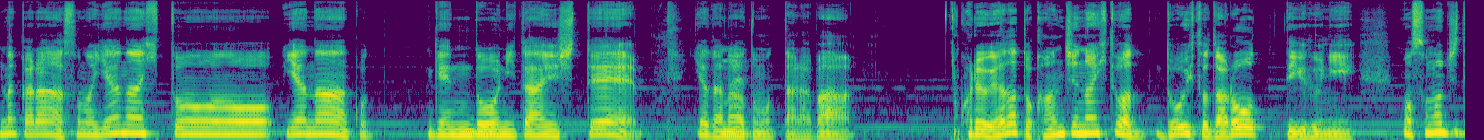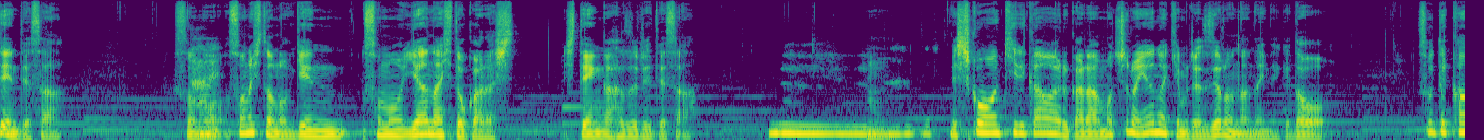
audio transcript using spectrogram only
う。だからその嫌な人嫌なこ言動に対して嫌だなと思ったらば、これを嫌だと感じない人はどういう人だろうっていうふうにもうその時点でさその,、はいその人の言その嫌な人からし視点が外れてさうーん。で思考が切り替わるからもちろん嫌な気持ちはゼロにならないんだけどそうやって考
